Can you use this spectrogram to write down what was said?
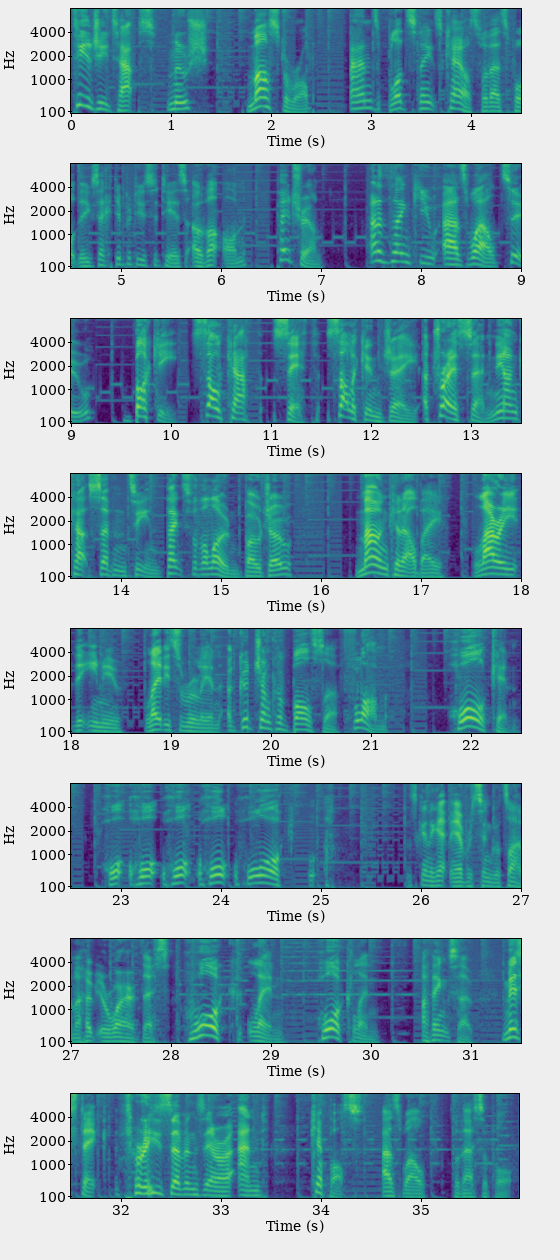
TG Taps, Moosh, Master Rob, and Blood Snakes Chaos for their support the executive producer tiers over on Patreon. And thank you as well to Bucky, Selkath Sith, Salakin J, Atreus Sen, Nyancat17, thanks for the loan, Bojo, Mauen Cadelbe, Larry the Emu, Lady Cerulean, a good chunk of Balsa, Flom, Hawkin, Haw Haw Haw Haw Hawk. It's gonna get me every single time. I hope you're aware of this. Hawklin, Hawklin, I think so. Mystic 370 and Kipos as well for their support.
